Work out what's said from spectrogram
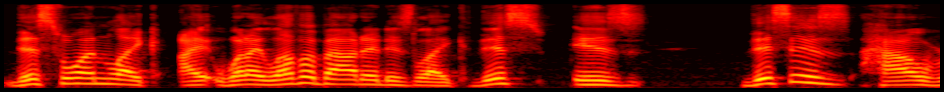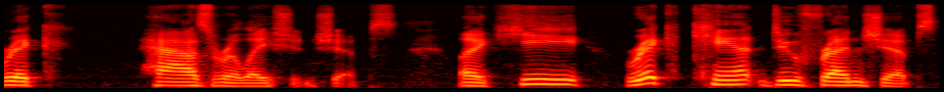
This one, like I what I love about it is like this is this is how Rick has relationships. Like he Rick can't do friendships.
